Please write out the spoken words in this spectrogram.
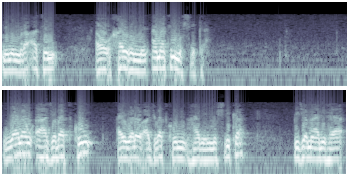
من امرأة أو خير من أمة مشركة. ولو أعجبتكم أي ولو أعجبتكم هذه المشركة بجمالها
